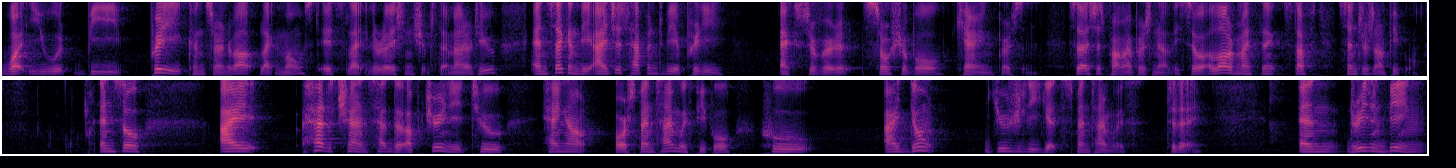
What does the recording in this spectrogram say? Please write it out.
what you would be pretty concerned about, like most. It's like the relationships that matter to you. And secondly, I just happen to be a pretty extroverted, sociable, caring person. So that's just part of my personality. So a lot of my th- stuff centers on people. And so I had a chance, had the opportunity to hang out or spend time with people who I don't usually get to spend time with today. And the reason being,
